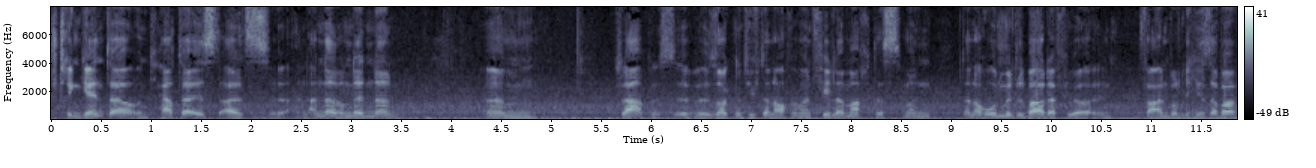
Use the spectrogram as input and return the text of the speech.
stringenter und härter ist als in anderen Ländern. Ähm, klar, das äh, sorgt natürlich dann auch, wenn man Fehler macht, dass man dann auch unmittelbar dafür in, verantwortlich ist, aber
